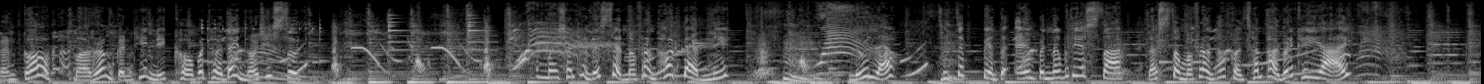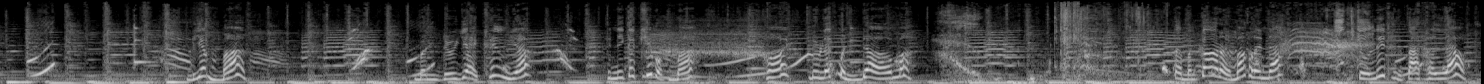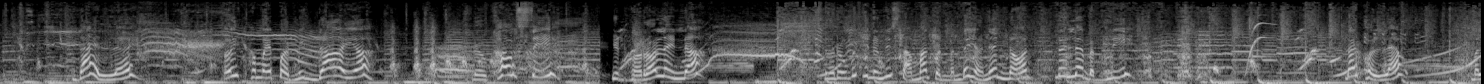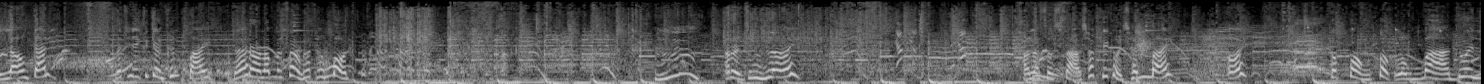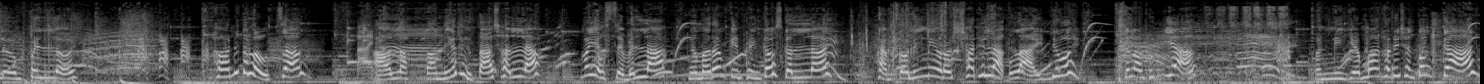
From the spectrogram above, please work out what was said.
งั้นก็มาเริ่มกันที่นิโคลว่าเธอได้น้อยที่สุดทำไมฉันถึงได้เสร็จมันฝรั่งทอดแบบนี้ รู้แล้ว ฉันจะ ปลี่ยนตัวเองเป็นนักวิทยาศาสตร์ และส่งมันฝรั่งทอดของฉันผ่านแว่นขยายเยี่ยมมาก มันดูใหญ่ขึ้นเยอะ ทีนี้ก็คีบออกมาเฮ้ยดูเล็กเหมือนเดิมอะแต่มันก็อร่อยมากเลยนะ จูลี่ถึงตาเธอแล้ว ได้เลย เอ้ยทำไมเปิดไม่ได้อะเร็วเข้าสิ หยุดหัวเราะเลยนะ ฉันรู้วิธีหนึ่งที่สามารถเปิดมันได้อย่างแน่นอนเลื่อยๆแบบนี้ ได้ผลแล้ว มาลองกัน และทีนี้ก็โยนขึ้นไป แล้วเรารับมันฝรั่งทั้งหมด อืม อร่อยจังเลย เอาล่ะสาวๆชอบพริกของฉันไหมเอ้ยกระป๋องตกลงมาด้วยลืมไปเลยเธอนี่ตลกจัง เอาล่ะ ตอนนี้ก็ถึงตาฉันแล้ว ไม่อยากเสียเวลางั้นมาเริ่มกินพริงเกิลส์กันเลย แถมตอนนี้มีรสชาติที่หลากหลายด้วยจะลองทุกอย่าง มันมีเยอะมากเท่าที่ฉันต้องการ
